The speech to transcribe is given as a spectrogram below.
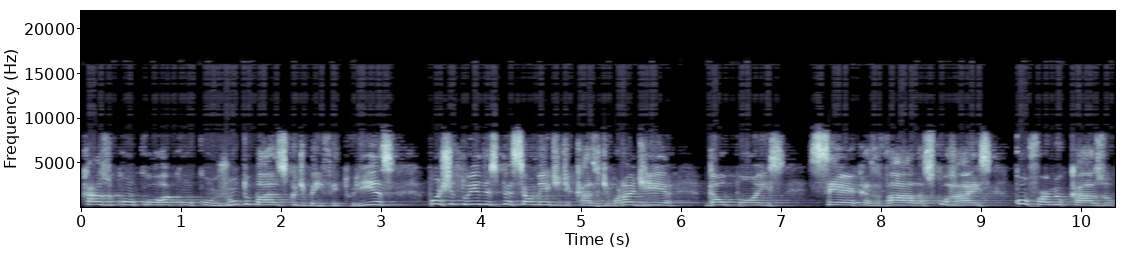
caso concorra com o conjunto básico de benfeitorias, constituído especialmente de casa de moradia, galpões, cercas, valas, currais, conforme o caso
